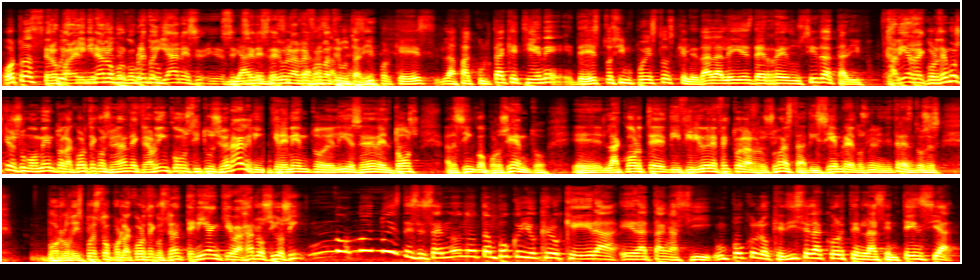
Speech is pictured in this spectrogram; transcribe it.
Otras Pero para eliminarlo por completo ya nece- se- se necesita necesitaría una reforma tributaria. sí, porque es la facultad que tiene de estos impuestos que le da la ley es de reducir la tarifa. Javier, recordemos que en su momento la Corte Constitucional declaró inconstitucional el incremento del ISD del 2 al 5%. Eh, la Corte difirió el efecto de la reducción hasta diciembre del 2023. Entonces, por lo dispuesto por la Corte Constitucional, tenían que bajarlo sí o sí. Es necesario. No, no, tampoco yo creo que era, era tan así. Un poco lo que dice la Corte en la sentencia.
